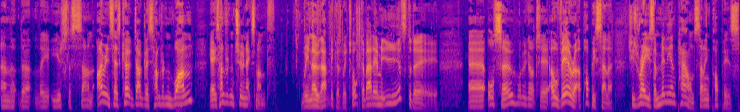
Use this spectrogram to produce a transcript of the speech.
and the, the, the useless son. Irene says Kirk Douglas 101. Yeah, he's 102 next month. We know that because we talked about him yesterday. Uh, also, what have we got here? Oh, Vera, a poppy seller. She's raised a million pounds selling poppies.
